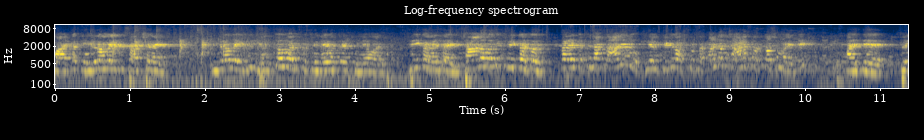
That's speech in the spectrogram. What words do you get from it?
మా అక్కకి ఇందిరమ్మ ఇల్లు సాక్షన్ అయింది ఇందిరమ్మ ఇల్లు ఎంతో మందికి వచ్చింది రేవంత్ రెడ్డి పుణ్యమాని ఫ్రీ కరెంట్ అయింది. చాలా మందికి ఫ్రీ కరెంట్ కరెంట్ వచ్చి నాకు రాలేదు. నేను బిల్లు కట్టుకుంటా కానీ నాకు చాలా సంతోషం అయింది అయితే ఫ్రీ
